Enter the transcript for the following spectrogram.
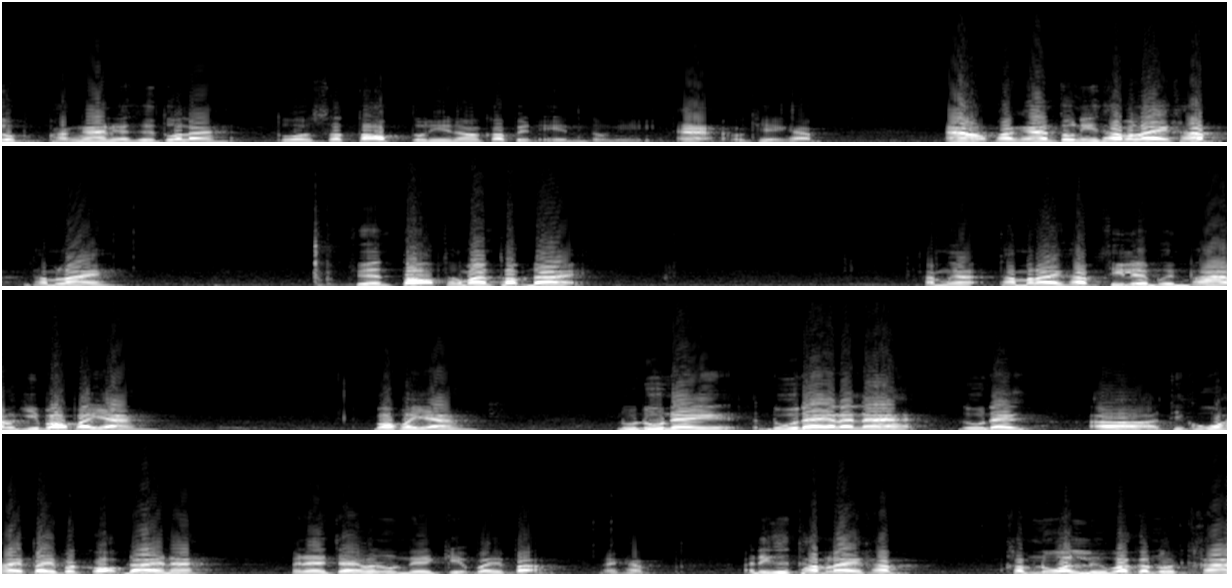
จบผังงานก็คือตัวอะไร ตัวสต็อปตัวนี้เนาะ ก็เป็น N ตรงนี้ อ่าโอเคครับ อ้าว ผังงานตรงนี้ทำอะไรครับทำอะไร ช่วยตอบทางบ้านตอบได้ทำงานทำอะไรครับ สี่เหลี่ยมผืนผ้าเมื่อกี้บอกไปยัง บอกไปยัง นูดูในดูในอะไรนะ ดูในที่ครูให้ไปประกอบได้นะ ไม่แน่ใจว่าหนูเนี่ยเก็บไว้เปล่านะครับ อันนี้คือทำอะไรครับคำนวณหรือว่ากำหนดค่า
